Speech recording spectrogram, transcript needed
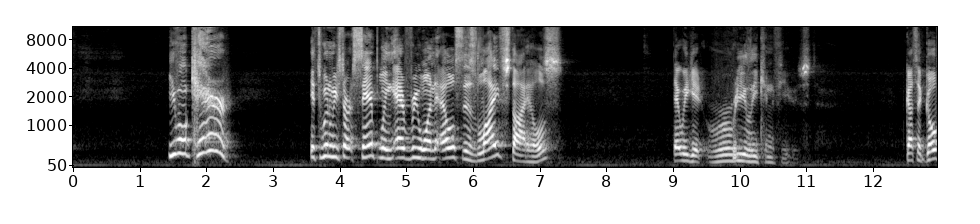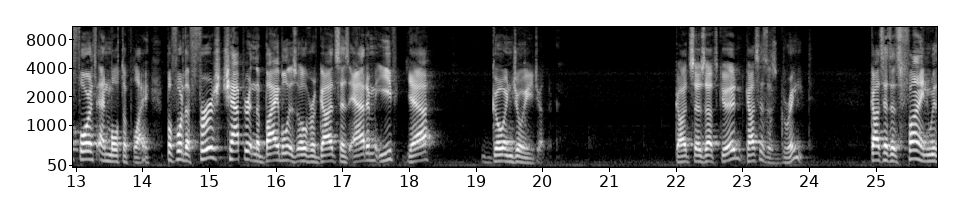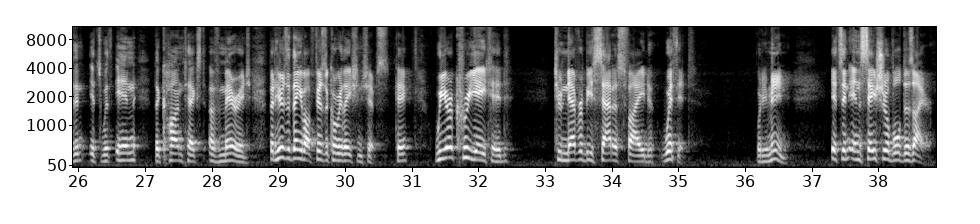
You won't care. It's when we start sampling everyone else's lifestyles that we get really confused. God said, Go forth and multiply. Before the first chapter in the Bible is over, God says, Adam, Eve, yeah, go enjoy each other. God says that's good. God says that's great. God says it's fine within it's within the context of marriage. But here's the thing about physical relationships, okay? We are created to never be satisfied with it. What do you mean? It's an insatiable desire.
